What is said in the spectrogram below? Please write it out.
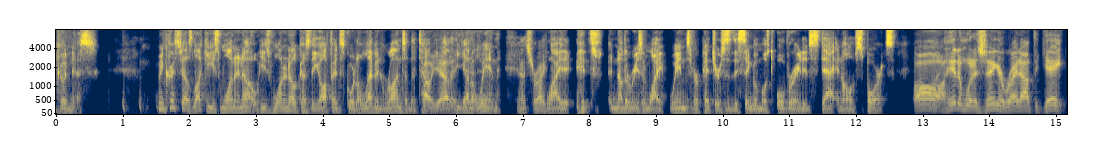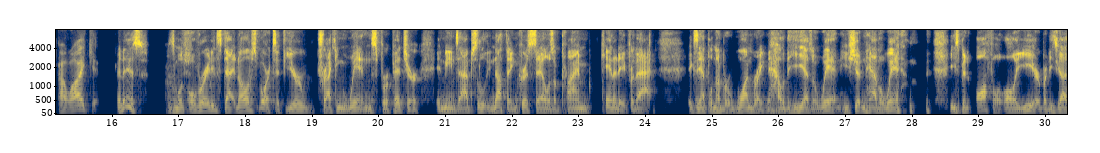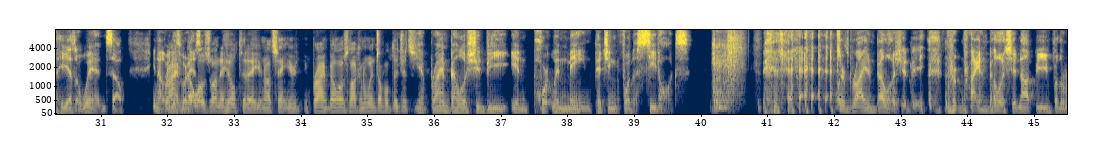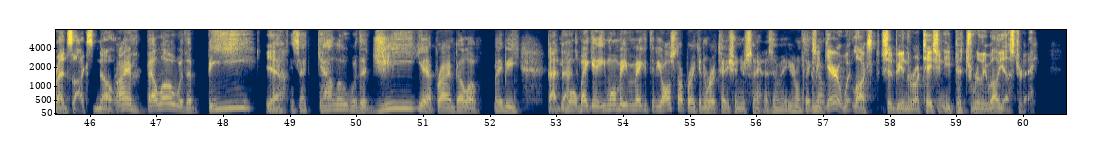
Goodness. I mean, Chris Sale's lucky he's 1 and 0. He's 1 and 0 because the offense scored 11 runs in the oh, time. Oh, he yeah, got, he got a win. That's right. Why it's another reason why wins for pitchers is the single most overrated stat in all of sports. Oh, hit him with a zinger right out the gate. I like it. It is. It's the Oh, most overrated stat in all of sports. If you're tracking wins for a pitcher, it means absolutely nothing. Chris Sale is a prime candidate for that. Example number one right now that he has a win. He shouldn't have a win. he's been awful all year, but he's got he has a win. So, you know, Brian it is what it is. On the hill today. You're not saying you're Brian Bellows not going to win double digits? Yeah, Brian Bellows should be in Portland, Maine, pitching for the Sea Dogs. That's where Brian Bellows should be. Brian Bellows should not be for the Red Sox. No. Brian Bello with a B. Yeah, Like, is that Gallo with a G? Yeah, Brian Bello. Maybe bad, he bad. won't make it. He won't even make it to the All Star break in the rotation. You're saying? Is that what you don't think I mean, so? Garrett Whitlock should be in the rotation. He pitched really well yesterday.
